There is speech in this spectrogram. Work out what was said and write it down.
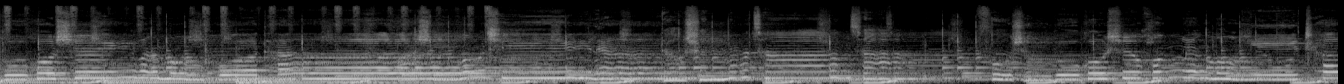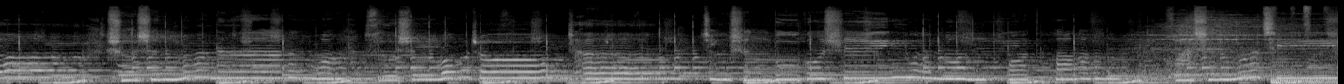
不过是一碗孟婆汤。说什么难忘，诉什么衷肠。今生不过是一碗孟婆汤，画什么凄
